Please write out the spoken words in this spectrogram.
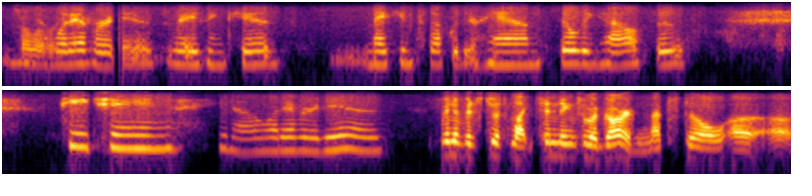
you know, whatever it is raising kids making stuff with your hands building houses teaching you know whatever it is Even if it's just like tending to a garden, that's still uh, uh,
